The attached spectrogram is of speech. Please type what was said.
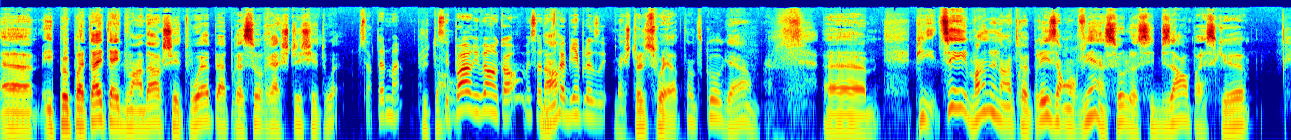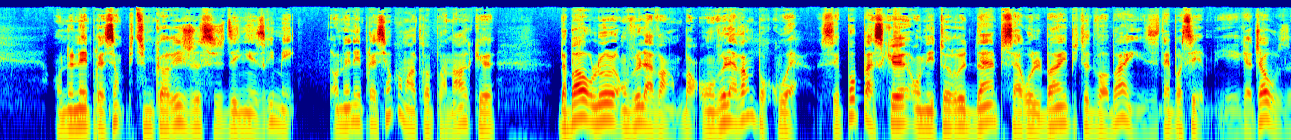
Euh, il peut peut-être être vendeur chez toi, puis après ça, racheter chez toi Certainement. plus tard. C'est pas arrivé encore, mais ça nous ferait bien plaisir. Ben, je te le souhaite, en tout cas, regarde. Euh, puis, tu sais, vendre une entreprise, on revient à ça, là, c'est bizarre parce que on a l'impression, puis tu me corriges juste si je dis des niaiseries, mais on a l'impression comme entrepreneur que d'abord, là, on veut la vendre. Bon, on veut la vendre pourquoi? C'est pas parce qu'on est heureux dedans, puis ça roule bien, puis tout va bien. C'est impossible. Il y a quelque chose.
